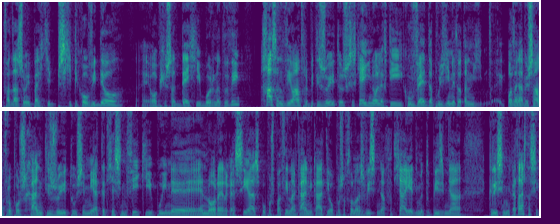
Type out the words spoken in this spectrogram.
Φαντάζομαι υπάρχει και σχετικό βίντεο. Ε, Όποιος αντέχει μπορεί να το δει χάσαν δύο άνθρωποι τη ζωή τους και έγινε όλη αυτή η κουβέντα που γίνεται όταν, όταν κάποιος άνθρωπος χάνει τη ζωή του σε μια τέτοια συνθήκη που είναι εν ώρα εργασίας, που προσπαθεί να κάνει κάτι όπως αυτό να σβήσει μια φωτιά ή αντιμετωπίζει μια κρίσιμη κατάσταση.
